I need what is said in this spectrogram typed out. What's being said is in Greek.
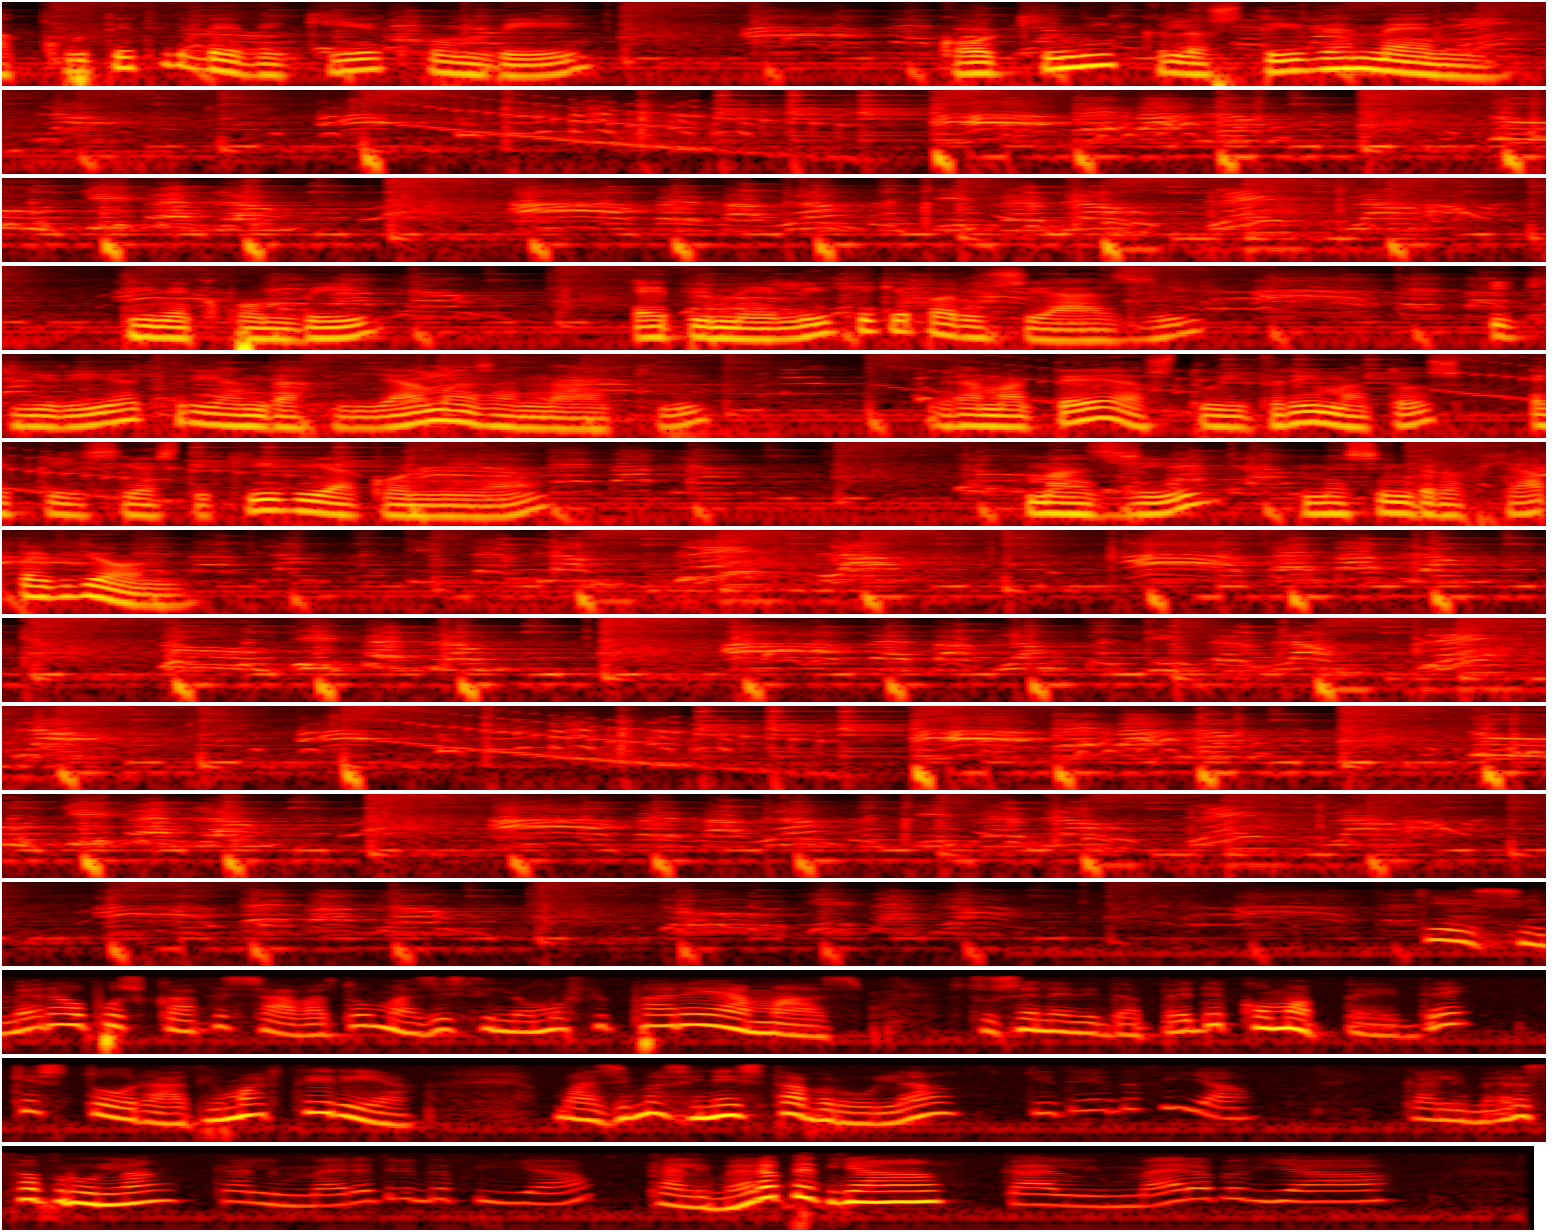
Ακούτε την παιδική εκπομπή «Κόκκινη κλωστή δεμένη». Την εκπομπή επιμελείται και παρουσιάζει η κυρία Τριανταφυλιά Μαζανάκη, γραμματέας του Ιδρύματος Εκκλησιαστική Διακονία, μαζί με συντροφιά παιδιών. Και σήμερα όπως κάθε Σάββατο μαζί στην όμορφη παρέα μας στους 95,5 και στο ράδιο Μαρτυρία. Μαζί μας είναι η Σταυρούλα και η Τριανταφυλιά. Καλημέρα Σταυρούλα. Καλημέρα Τριανταφυλιά. Καλημέρα παιδιά. Καλημέρα παιδιά.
